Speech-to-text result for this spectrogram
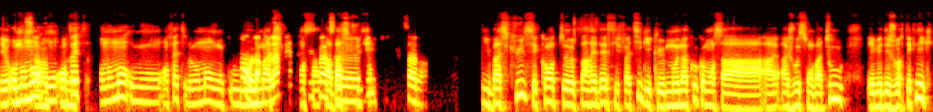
Et au moment Ça, où, en euh, fait, au moment où, on- en fait, le moment où, où Non, on le match fait, commence à, ce- basculer, il bascule, c'est quand euh, Paredes il fatigue et que Monaco commence à, à- à jouer son va-tout et met des joueurs techniques.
